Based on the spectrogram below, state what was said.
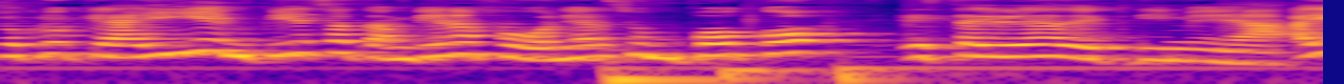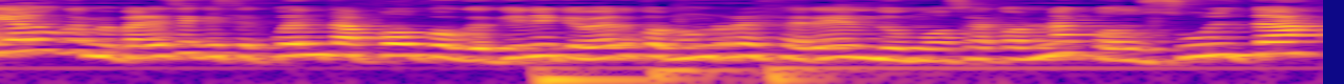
Yo creo que ahí empieza también a fogonearse un poco esta idea de Crimea. Hay algo que me parece que se cuenta poco, que tiene que ver con un referéndum, o sea, con una consulta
